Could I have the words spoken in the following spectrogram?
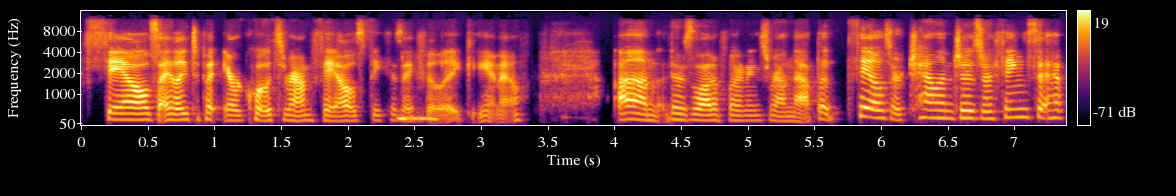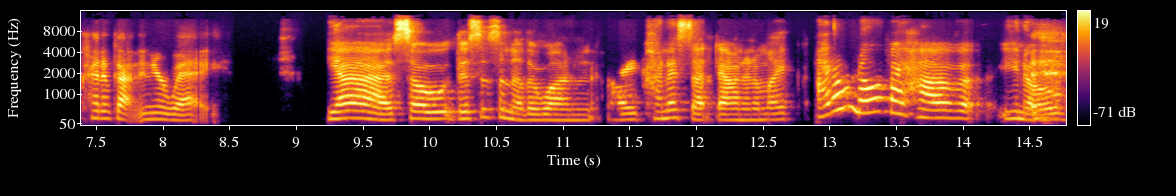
fails? I like to put air quotes around fails because mm-hmm. I feel mm-hmm. like, you know, um, there's a lot of learnings around that, but fails or challenges or things that have kind of gotten in your way. Yeah. So this is another one. I kind of sat down and I'm like, I don't know if I have, you know,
